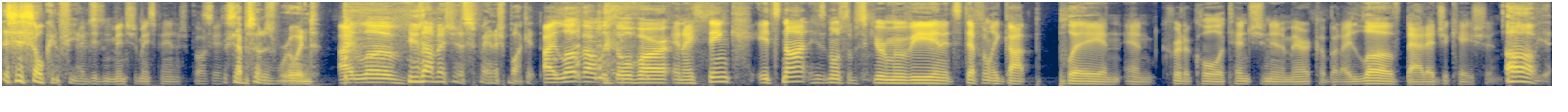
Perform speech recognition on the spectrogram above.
This is so confused. I didn't mention my Spanish bucket. This episode is ruined. I love. He did not mention a Spanish bucket. I love Almodovar, and I think it's not his most obscure movie, and it's definitely got play and and critical attention in America. But I love Bad Education. Oh yeah.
